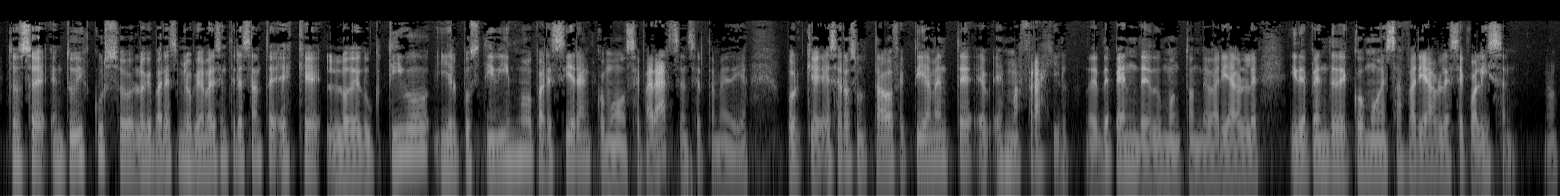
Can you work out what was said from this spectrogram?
Entonces, en tu discurso, lo que, parece, lo que me parece interesante es que lo deductivo y el positivismo parecieran como separarse en cierta medida, porque ese resultado efectivamente e, es más frágil, depende de un montón de variables y depende de cómo esas variables se ecualizan. ¿no?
